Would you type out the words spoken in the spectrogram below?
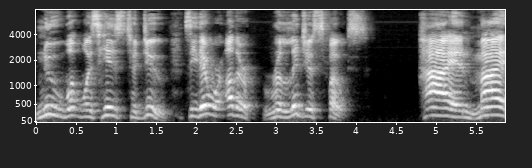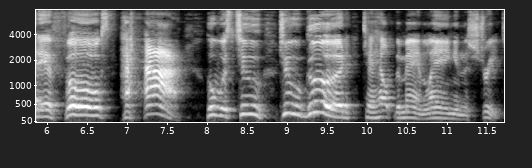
knew what was his to do. See, there were other religious folks, high and mighty folks, ha ha, who was too too good to help the man laying in the street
